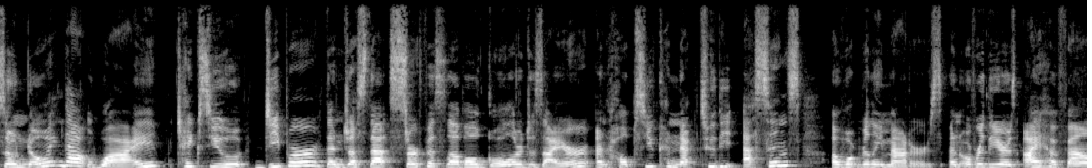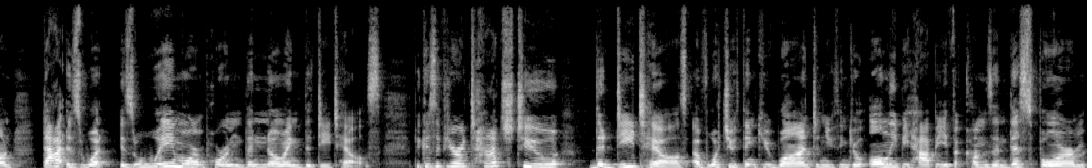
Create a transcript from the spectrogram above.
So, knowing that why takes you deeper than just that surface level goal or desire and helps you connect to the essence of what really matters. And over the years, I have found that is what is way more important than knowing the details. Because if you're attached to the details of what you think you want and you think you'll only be happy if it comes in this form,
